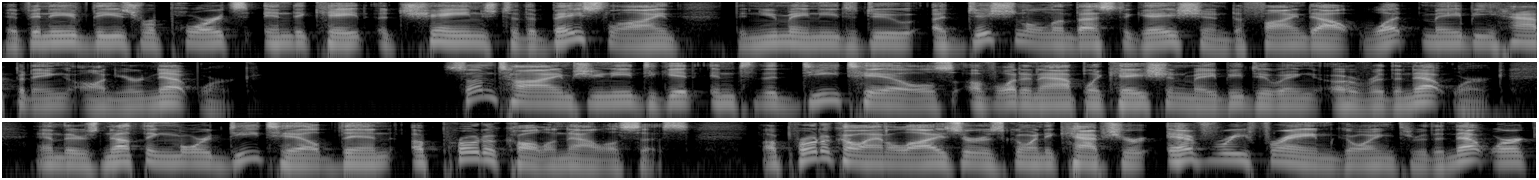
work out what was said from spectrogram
If any of these reports indicate a change to the baseline, then you may need to do additional investigation to find out what may be happening on your network. Sometimes you need to get into the details of what an application may be doing over the network, and there's nothing more detailed than a protocol analysis. A protocol analyzer is going to capture every frame going through the network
